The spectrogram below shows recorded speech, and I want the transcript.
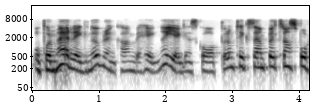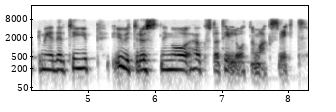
Och på de här regnumren kan vi hänga egenskaper om till exempel transportmedeltyp, utrustning och högsta tillåtna maxvikt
